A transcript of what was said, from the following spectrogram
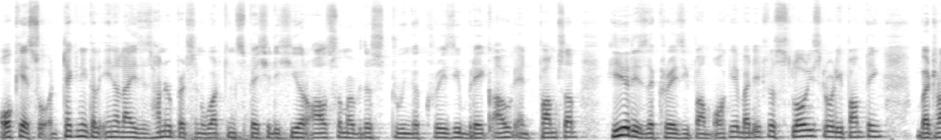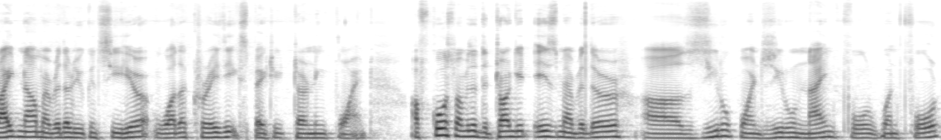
Okay, so technical analysis 100% working, especially here. Also, my brother's doing a crazy breakout and pumps up. Here is the crazy pump, okay, but it was slowly, slowly pumping. But right now, my brother, you can see here what a crazy expected turning point point of course my brother the target is my brother uh 0.09414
